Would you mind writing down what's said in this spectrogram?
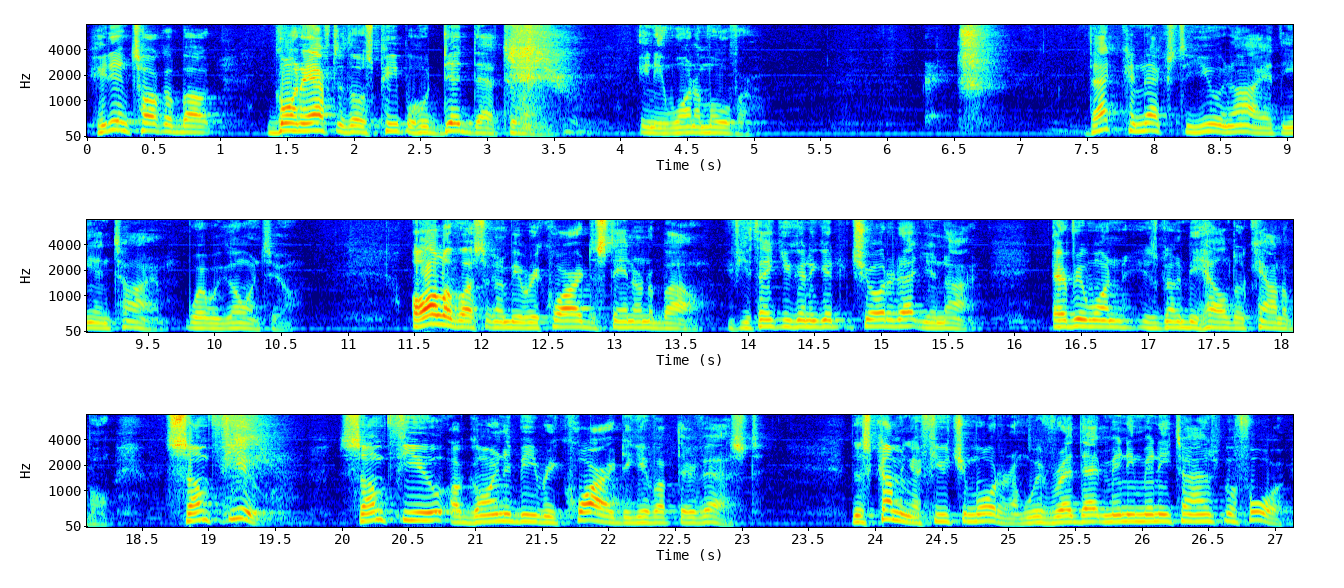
He didn't talk about going after those people who did that to him, and he won them over. That connects to you and I at the end time, where we're going to. All of us are going to be required to stand on the bow. If you think you're going to get short of that, you're not. Everyone is going to be held accountable. Some few, some few are going to be required to give up their vest. There's coming a future martyrdom. We've read that many, many times before.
